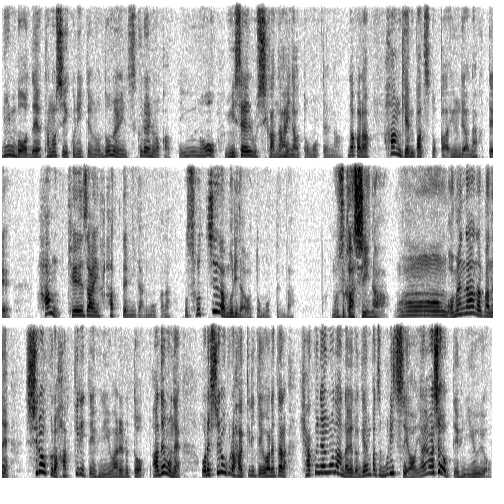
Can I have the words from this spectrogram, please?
貧乏で楽しい国っていうのをどのように作れるのかっていうのを見せるしかないなと思ってんな。だから反原発とかいうんではなくて反経済発展みたいなもんかな。そっちが無理だわと思ってんだ。難しいな。うーんごめんな。なんかね白黒はっきりっていうふうに言われるとあでもね俺白黒はっきりって言われたら100年後なんだけど原発無理っすよ。やめましょうっていうふうに言うよ。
